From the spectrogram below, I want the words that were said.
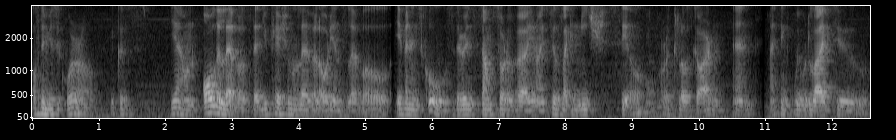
of the music world. Because yeah, on all the levels, the educational level, audience level, even in schools, there is some sort of a, you know, it feels like a niche still or a closed garden, and I think we would like to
